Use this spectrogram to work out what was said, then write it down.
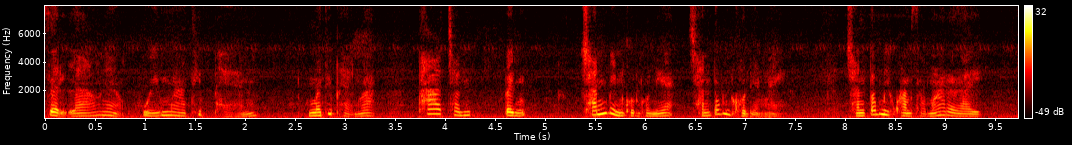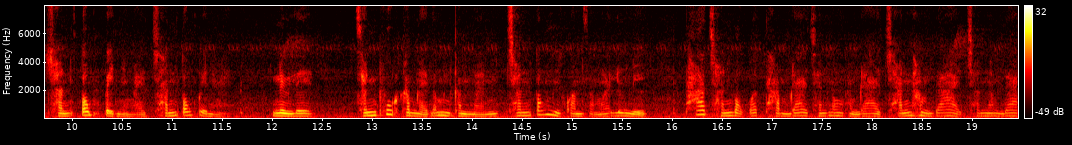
เสร็จแล้วเนี่ยหุยมาที่แผน มาที่แผนว่า ถ้าฉันเป็นฉันเป็นคนคนนี้ฉันต้องเป็นคนยังไง ฉันต้องมีความสามารถอะไร ฉันต้องเป็นยังไง ฉันต้องเป็นยังไงหนึ่งเลยฉันพูดคำไหนต้องเป็นคำนั้น ฉันต้องมีความสามารถเรื่องนี้ ถ้าฉันบอกว่าทำได้ ฉันต้องทำได้ ฉันทำได้ ฉันทำได้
